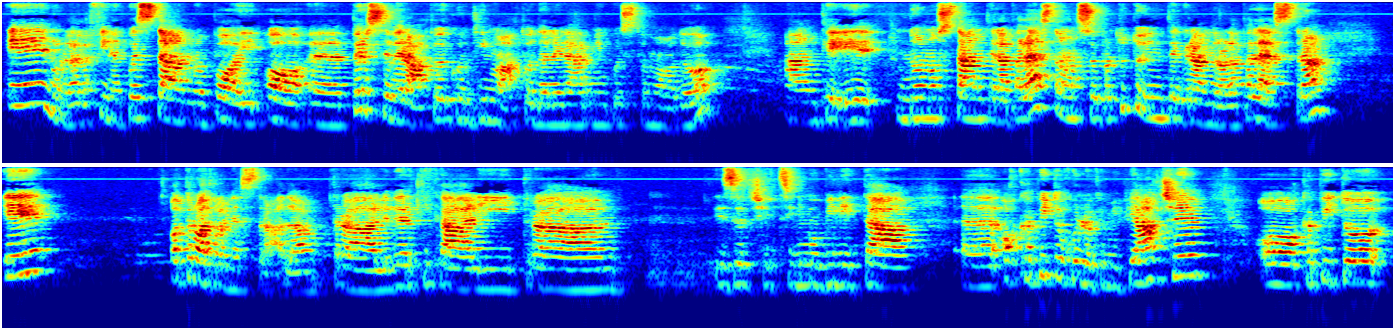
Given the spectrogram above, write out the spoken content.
E nulla, alla fine quest'anno poi ho eh, perseverato e continuato ad allenarmi in questo modo anche e nonostante la palestra ma soprattutto integrandola alla palestra e ho trovato la mia strada tra le verticali, tra esercizi di mobilità, eh, ho capito quello che mi piace, ho capito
